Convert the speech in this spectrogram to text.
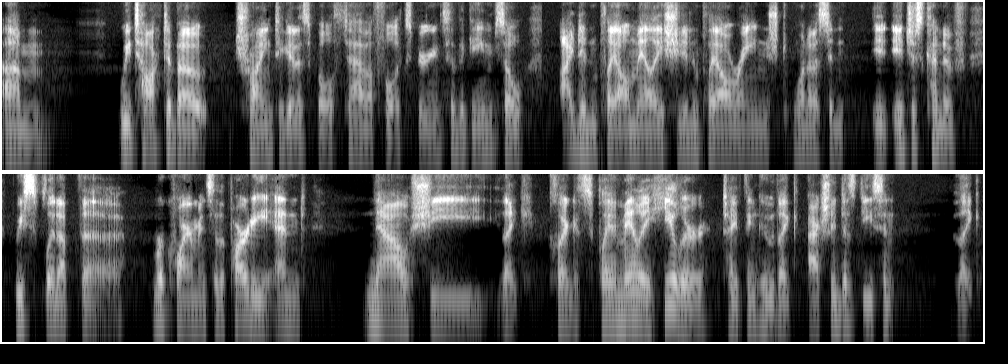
um, we talked about trying to get us both to have a full experience of the game. So I didn't play all melee, she didn't play all ranged. One of us didn't. It, it just kind of we split up the requirements of the party and now she like Claire gets to play a melee healer type thing who like actually does decent like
